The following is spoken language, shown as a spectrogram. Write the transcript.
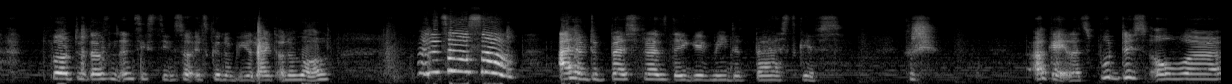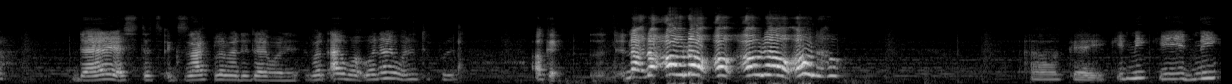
for 2016. So it's gonna be right on the wall. And it's awesome! I have the best friends. They give me the best gifts. Okay, let's put this over there, yes, that's exactly what I wanted. What I want when I wanted to put it. Okay. No, no, oh no, oh, oh no, oh no. Okay, kidney, kidney.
